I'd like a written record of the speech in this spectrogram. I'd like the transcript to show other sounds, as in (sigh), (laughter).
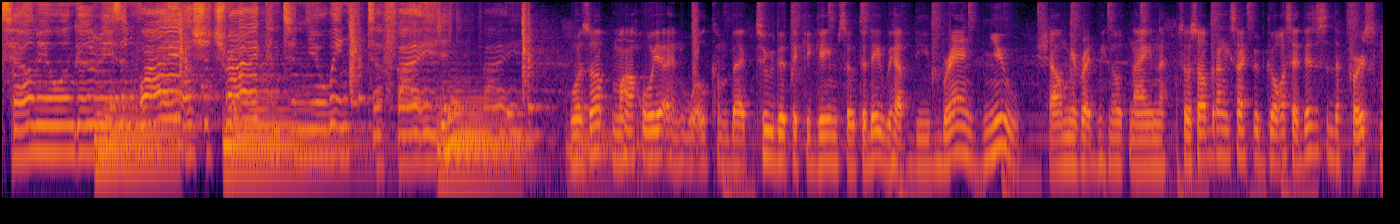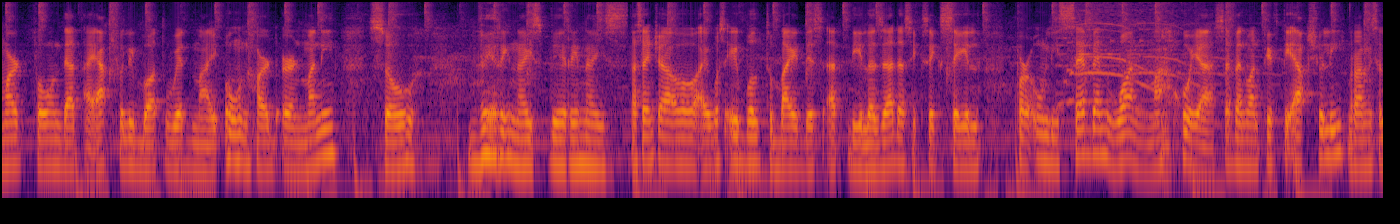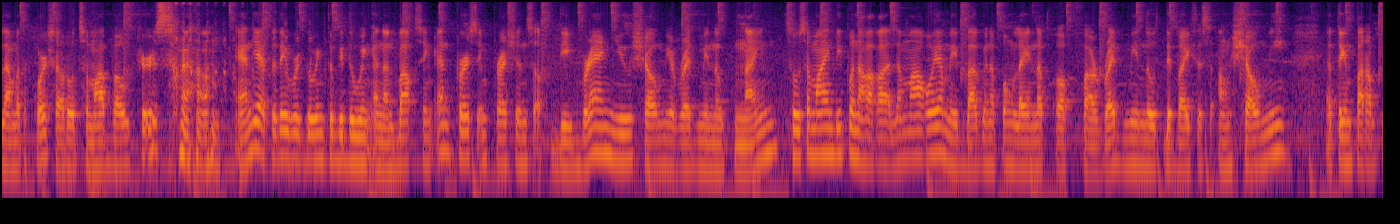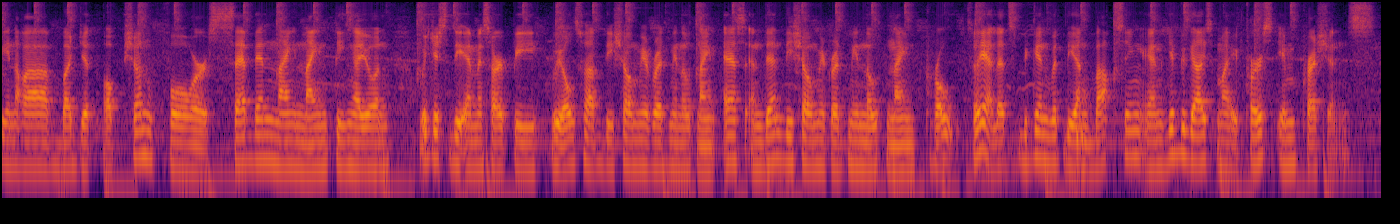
Tell me one good reason why I should try continuing to fight it. What's up mga kuya and welcome back to the Techie Game. So today we have the brand new Xiaomi Redmi Note 9. So sobrang excited ko kasi this is the first smartphone that I actually bought with my own hard-earned money. So Very nice, very nice. Pasensya ako, I was able to buy this at the Lazada 66 sale for only 7.1 mga kuya. 7.150 actually. Maraming salamat of course. Shoutout sa mga vouchers. (laughs) And yeah, today we're going to be doing an unboxing and first impressions of the brand new Xiaomi Redmi Note 9. So sa mga hindi po nakakaalam mga kuya, may bago na pong lineup of uh, Redmi Note devices ang Xiaomi. Ito yung parang pinaka budget option for 7,990 ngayon which is the MSRP. We also have the Xiaomi Redmi Note 9S and then the Xiaomi Redmi Note 9 Pro. So yeah, let's begin with the unboxing and give you guys my first impressions.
